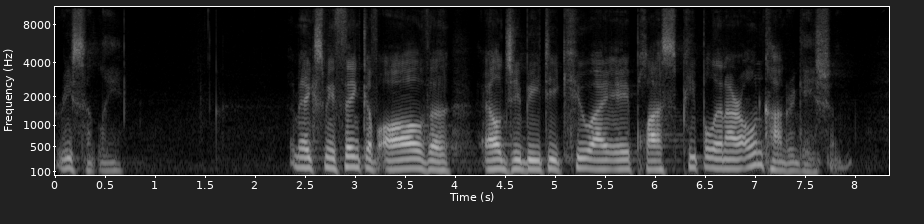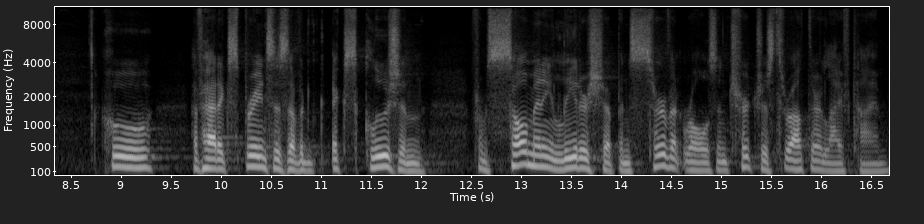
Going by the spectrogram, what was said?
recently. It makes me think of all the LGBTQIA plus people in our own congregation who have had experiences of exclusion from so many leadership and servant roles in churches throughout their lifetime.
